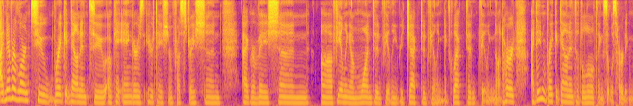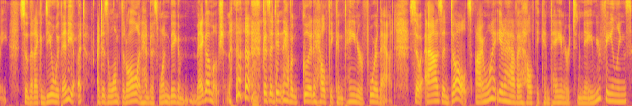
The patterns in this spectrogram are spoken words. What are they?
I never learned to break it down into okay, anger is irritation, frustration, aggravation, uh, feeling unwanted, feeling rejected, feeling neglected, feeling not heard. I didn't break it down into the little things that was hurting me so that I could deal with any of it. I just lumped it all and had this one big mega emotion because I didn't have a good, healthy container for that. So as adults, I want you to have a healthy container to name your feelings.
